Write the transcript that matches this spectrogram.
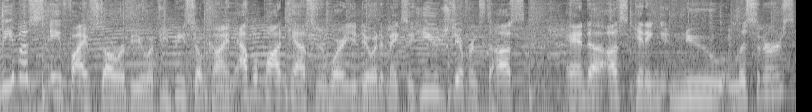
leave us a five star review if you'd be so kind. Apple Podcasts is where you do it. It makes a huge difference to us and uh, us getting new listeners.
